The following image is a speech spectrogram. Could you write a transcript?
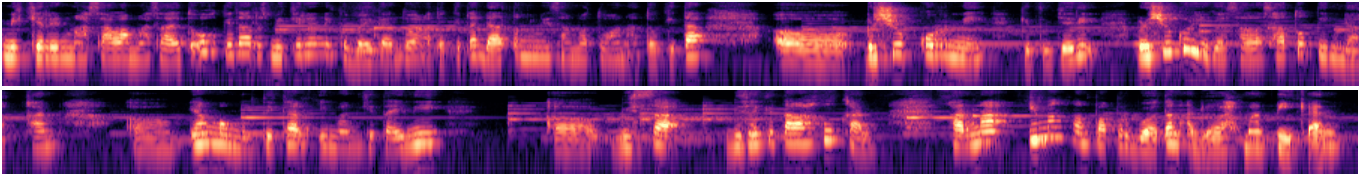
mikirin masalah-masalah itu oh kita harus mikirin nih kebaikan Tuhan atau kita datang nih sama Tuhan atau kita uh, bersyukur nih gitu. Jadi bersyukur juga salah satu tindakan um, yang membuktikan iman kita ini uh, bisa bisa kita lakukan. Karena iman tanpa perbuatan adalah mati kan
